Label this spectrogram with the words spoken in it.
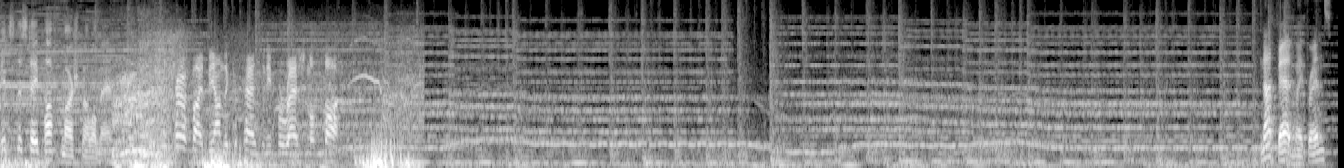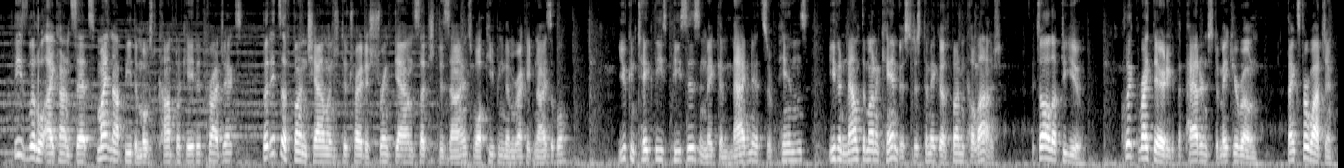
It's the Stay Puft Marshmallow Man. I'm terrified beyond the capacity for rational thought. Not bad, my friends. These little icon sets might not be the most complicated projects, but it's a fun challenge to try to shrink down such designs while keeping them recognizable. You can take these pieces and make them magnets or pins, even mount them on a canvas just to make a fun collage. It's all up to you. Click right there to get the patterns to make your own. Thanks for watching.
